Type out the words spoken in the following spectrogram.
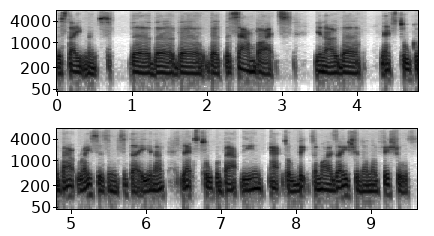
the statements, the the the the, the sound bites. You know, the let's talk about racism today. You know, let's talk about the impact of victimization on officials.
